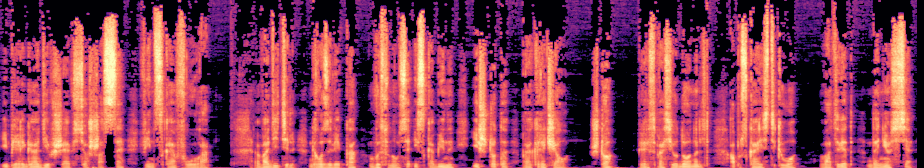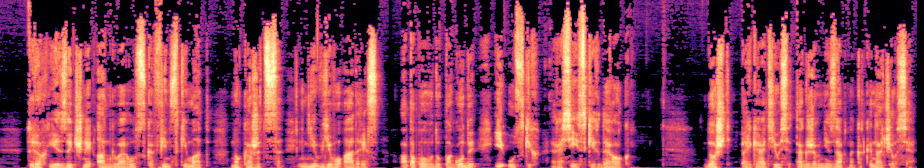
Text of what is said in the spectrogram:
и перегородившая все шоссе финская фура. Водитель грузовика высунулся из кабины и что-то прокричал. «Что?» – переспросил Дональд, опуская стекло. В ответ донесся трехязычный англо-русско-финский мат, но, кажется, не в его адрес – а по поводу погоды и узких российских дорог. Дождь прекратился так же внезапно, как и начался,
